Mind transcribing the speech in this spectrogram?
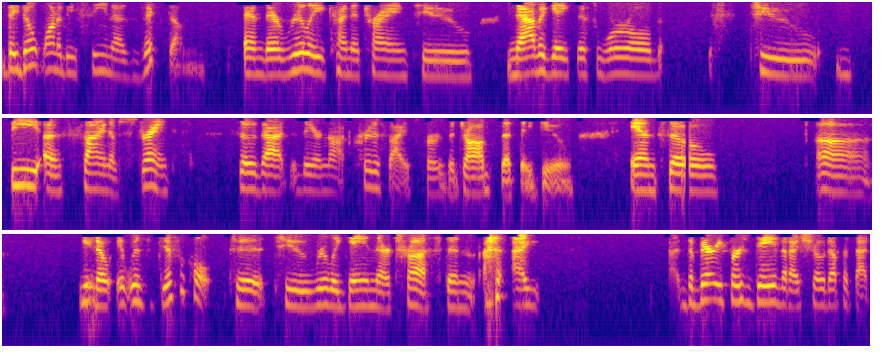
they don't want to be seen as victims. And they're really kind of trying to navigate this world to be a sign of strength so that they are not criticized for the jobs that they do. And so uh, you know, it was difficult to to really gain their trust and I the very first day that I showed up at that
